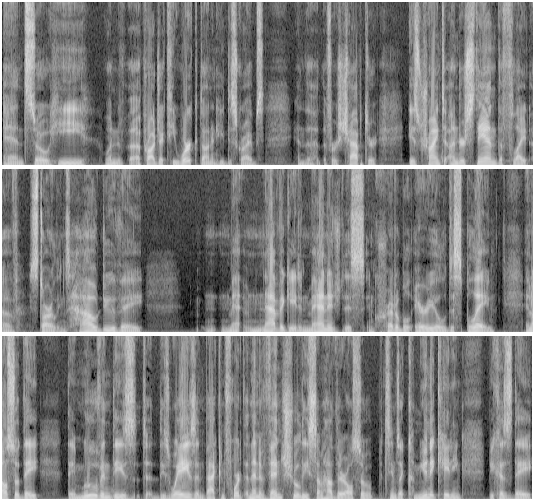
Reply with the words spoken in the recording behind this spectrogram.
and so he one a project he worked on, and he describes in the the first chapter, is trying to understand the flight of starlings. How do they ma- navigate and manage this incredible aerial display, and also they they move in these these ways and back and forth and then eventually somehow they're also it seems like communicating because they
